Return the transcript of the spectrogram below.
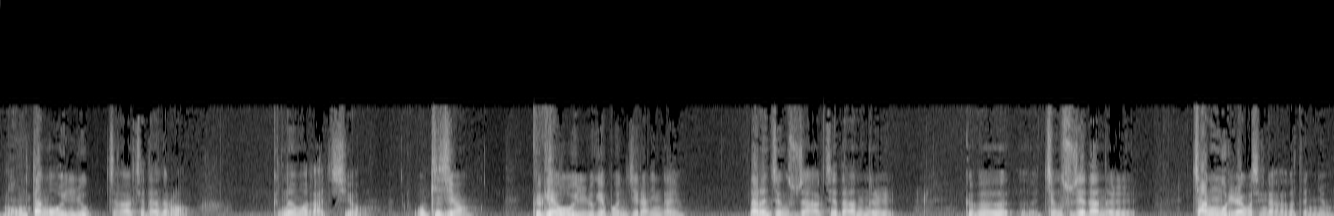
몽땅 5.16 장학재단으로 넘어갔지요. 웃기죠? 그게 5.16의 본질 아닌가요? 나는 정수장학재단을, 그거, 정수재단을 작물이라고 생각하거든요.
